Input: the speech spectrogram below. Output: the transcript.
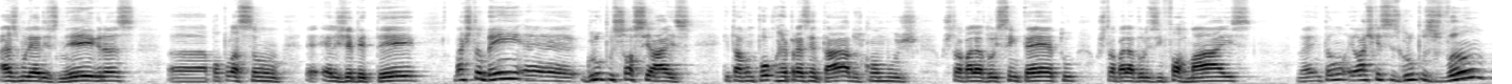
as mulheres negras, a população é, LGBT, mas também é, grupos sociais que estavam pouco representados, como os, os trabalhadores sem teto, os trabalhadores informais. Né? Então, eu acho que esses grupos vão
